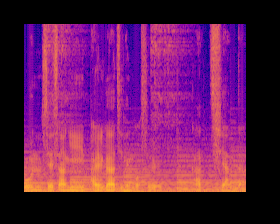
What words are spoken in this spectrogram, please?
온 세상이 밝아지는 것을 같이 한다.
